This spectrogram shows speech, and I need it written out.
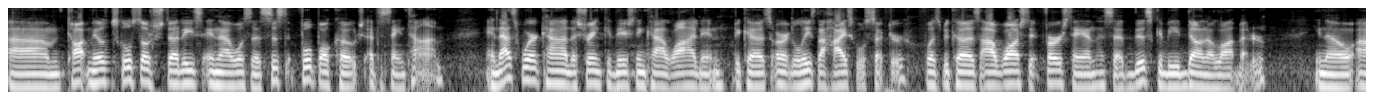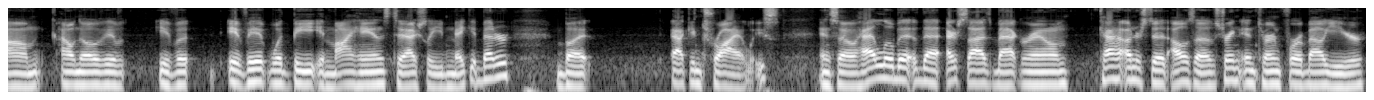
Um, taught middle school social studies, and I was an assistant football coach at the same time. And that's where kind of the strength conditioning kind of lied in because, or at least the high school sector, was because I watched it firsthand. I said this could be done a lot better. You know, um, I don't know if it, if it if it would be in my hands to actually make it better, but I can try at least. And so I had a little bit of that exercise background, kind of understood. I was a strength intern for about a year,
